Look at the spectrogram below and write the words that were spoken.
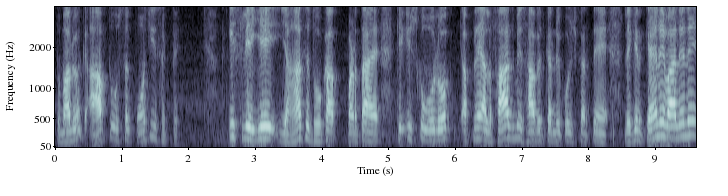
تو معلوم ہے کہ آپ تو اس تک پہنچ ہی سکتے۔ اس لیے یہ یہاں سے دھوکہ پڑتا ہے کہ اس کو وہ لوگ اپنے الفاظ میں ثابت کرنے کی کوشش کرتے ہیں۔ لیکن کہنے والے نے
